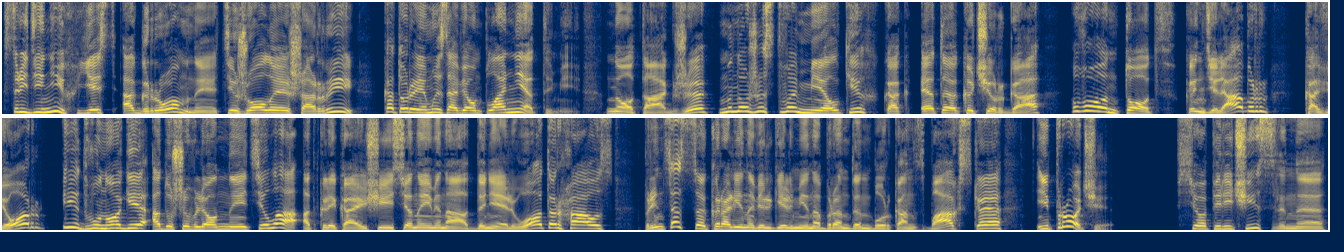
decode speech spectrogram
Среди них есть огромные тяжелые шары, которые мы зовем планетами, но также множество мелких, как это кочерга, вон тот канделябр, ковер и двуногие одушевленные тела, откликающиеся на имена Даниэль Уотерхаус, принцесса Каролина Вильгельмина Бранденбург-Ансбахская и прочее. Все перечисленное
